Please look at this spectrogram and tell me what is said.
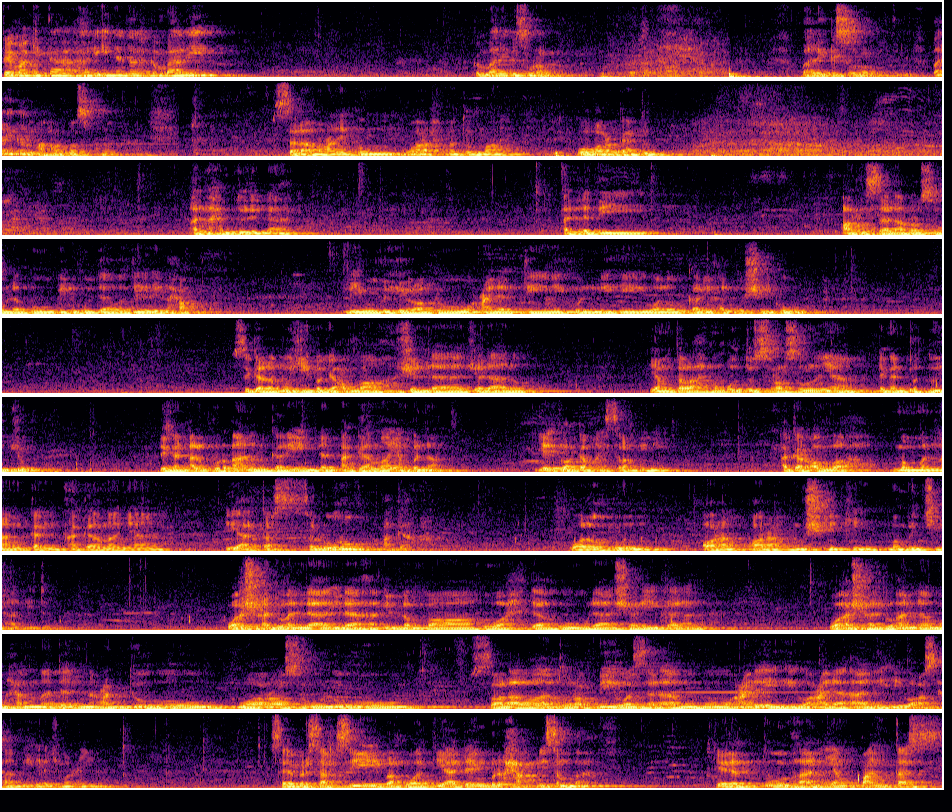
Tema kita hari ini adalah kembali kembali ke surau. Balik ke surau. Balik ke rumah Allah Subhanahu wa taala. Assalamualaikum warahmatullahi wabarakatuh. Alhamdulillah الذي أرسل رسوله بالهدى ودين الحق ليظهره على الدين كله ولو كره المشركون Segala puji bagi Allah Jalla Jalaluh yang telah mengutus Rasulnya dengan petunjuk dengan Al-Quranul Karim dan agama yang benar yaitu agama Islam ini agar Allah memenangkan agamanya di atas seluruh agama. Walaupun orang-orang musyrikin membenci hal itu. Wa ashhadu an la ilaha illallah wahdahu la syarika lah. Wa ashhadu anna muhammadan abduhu wa rasuluhu. Salawatu rabbi wa salamuhu alaihi wa ala alihi wa ashabihi ajma'in saya bersaksi bahwa tiada yang berhak disembah. Tiada Tuhan yang pantas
